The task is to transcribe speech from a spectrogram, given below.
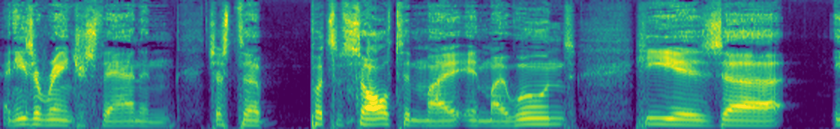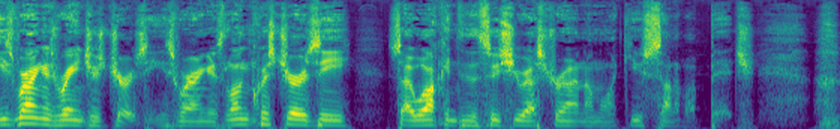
and he's a Rangers fan. And just to put some salt in my in my wound, he is uh, he's wearing his Rangers jersey. He's wearing his Lundqvist jersey. So I walk into the sushi restaurant, and I'm like, "You son of a bitch!"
